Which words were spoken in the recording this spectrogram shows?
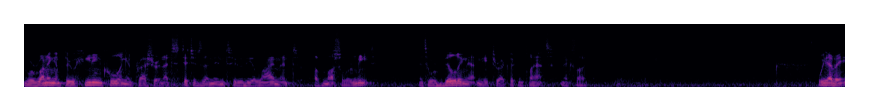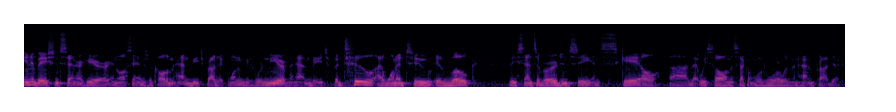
And we're running them through heating, cooling, and pressure, and that stitches them into the alignment of muscle or meat. And so we're building that meat directly from plants. Next slide. We have an innovation center here in Los Angeles. We call it the Manhattan Beach Project. One, because we're near Manhattan Beach, but two, I wanted to evoke the sense of urgency and scale uh, that we saw in the Second World War with the Manhattan Project.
